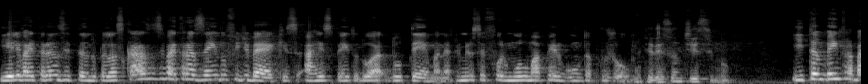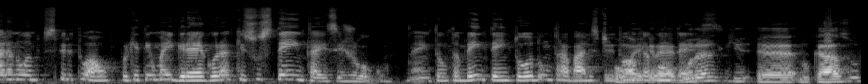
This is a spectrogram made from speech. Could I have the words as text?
e ele vai transitando pelas casas e vai trazendo feedbacks a respeito do, do tema. Né? Primeiro você formula uma pergunta para o jogo. Interessantíssimo. E também trabalha no âmbito espiritual, porque tem uma egrégora que sustenta esse jogo. Né? Então também tem todo um trabalho espiritual uma que acontece. que, é, no caso,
